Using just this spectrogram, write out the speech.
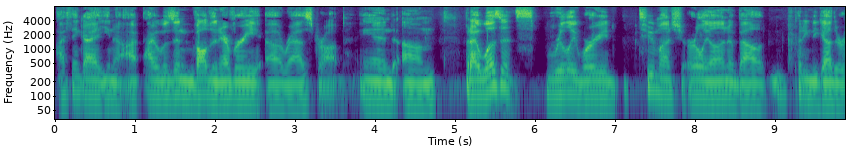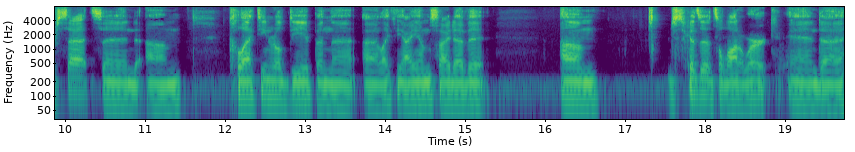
I think I, you know, I, I was involved in every uh, RAS drop, and um, but I wasn't really worried too much early on about putting together sets and um, collecting real deep in the uh, like the IM side of it. Um, just because it's a lot of work, and uh,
